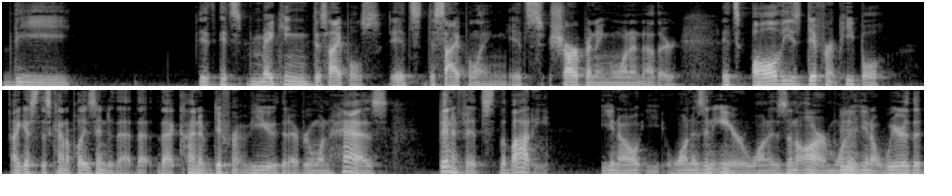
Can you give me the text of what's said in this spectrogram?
the it, it's making disciples. It's discipling. It's sharpening one another. It's all these different people. I guess this kind of plays into that. That that kind of different view that everyone has benefits the body. You know, one is an ear, one is an arm. One, you know, we're the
